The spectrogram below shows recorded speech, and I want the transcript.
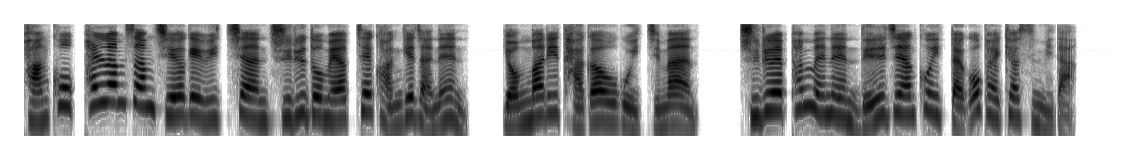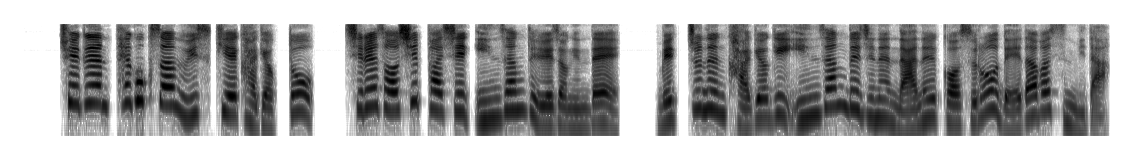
방콕 팔람섬 지역에 위치한 주류 도매 업체 관계자는 연말이 다가오고 있지만 주류의 판매는 늘지 않고 있다고 밝혔습니다. 최근 태국산 위스키의 가격도 7에서 10화씩 인상될 예정인데 맥주는 가격이 인상되지는 않을 것으로 내다봤습니다.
